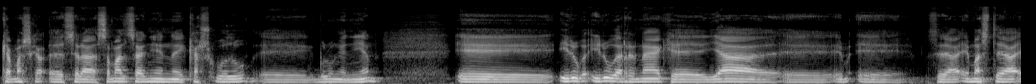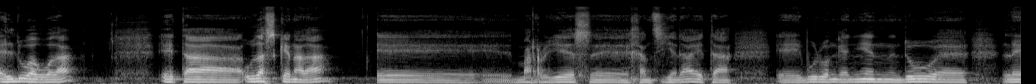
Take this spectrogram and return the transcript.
kamaska, e, zera zamaltzainen kaskua du e, burun genian e, irugarrenak e, ja e, e, zera emaztea helduagoa da. Eta udazkena da. E, marroiez e, jantzilera eta e, buruan gainien du e, le,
